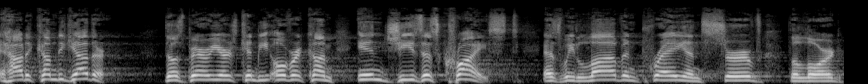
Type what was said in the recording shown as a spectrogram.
how to come together. Those barriers can be overcome in Jesus Christ as we love and pray and serve the Lord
